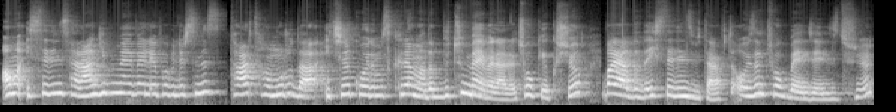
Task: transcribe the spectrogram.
Ama istediğiniz herhangi bir meyveyle yapabilirsiniz. Tart hamuru da içine koyduğumuz krema da bütün meyvelerle çok yakışıyor. Bayağı da, da istediğiniz bir tarifte. O yüzden çok beğeneceğinizi düşünüyorum.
